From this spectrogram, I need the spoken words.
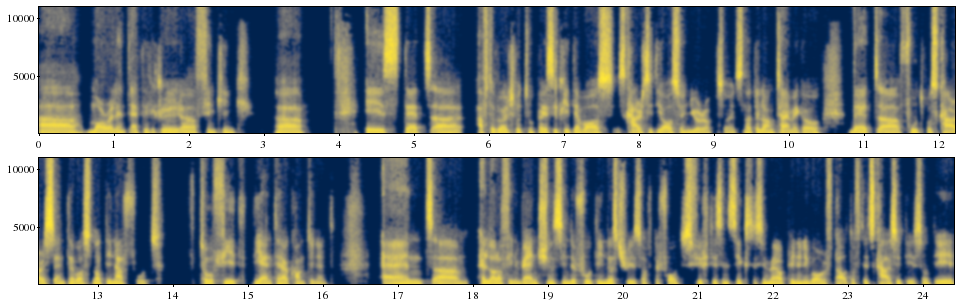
uh, moral and ethical uh, thinking uh, is that uh, after World War II, basically there was scarcity also in Europe. So it's not a long time ago that uh, food was scarce and there was not enough food to feed the entire continent. And um, a lot of inventions in the food industries of the 40s, 50s, and 60s, in my opinion, evolved out of that scarcity. So the,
